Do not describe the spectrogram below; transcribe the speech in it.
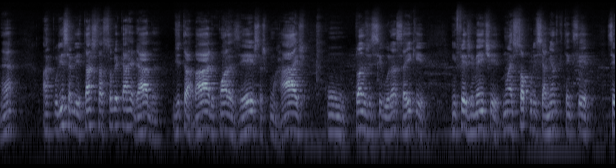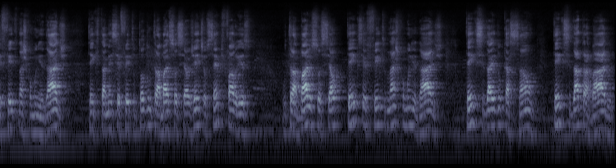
né? A polícia militar está sobrecarregada de trabalho, com horas extras, com raios, com planos de segurança aí que, infelizmente, não é só policiamento que tem que ser, ser feito nas comunidades, tem que também ser feito todo um trabalho social. Gente, eu sempre falo isso. O trabalho social tem que ser feito nas comunidades, tem que se dar educação, tem que se dar trabalho,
